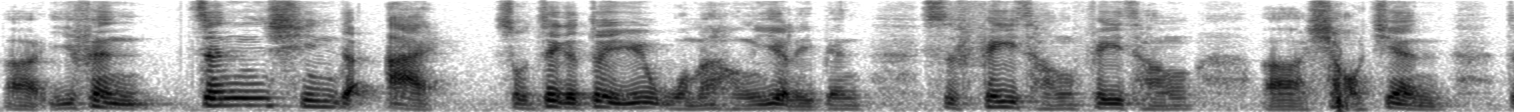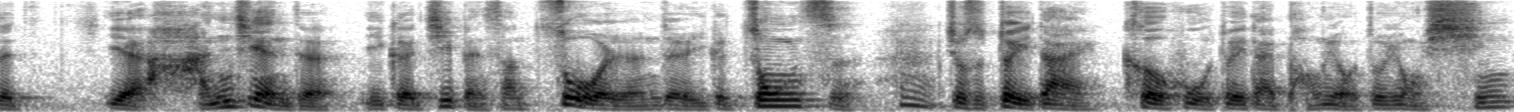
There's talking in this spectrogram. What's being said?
呃，一份真心的爱，所以这个对于我们行业里边是非常非常啊少见的。也罕见的一个，基本上做人的一个宗旨，嗯，就是对待客户、对待朋友都用心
